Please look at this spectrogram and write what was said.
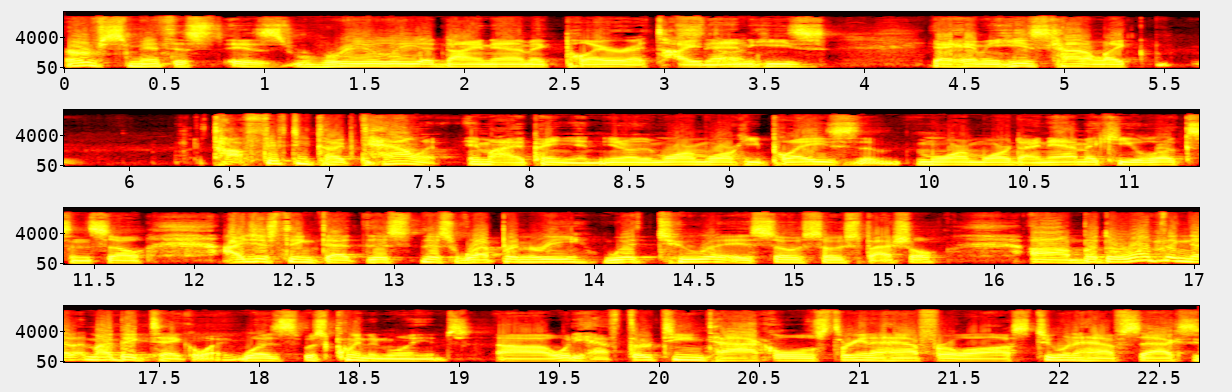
Irv Smith is is really a dynamic player at tight Stud. end. He's yeah, I mean he's kind of like top 50 type talent, in my opinion. You know, the more and more he plays, the more and more dynamic he looks. And so I just think that this this weaponry with Tua is so, so special. Um, but the one thing that my big takeaway was was Quinnen Williams. Uh, what do you have? 13 tackles, three and a half for loss, two and a half sacks.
